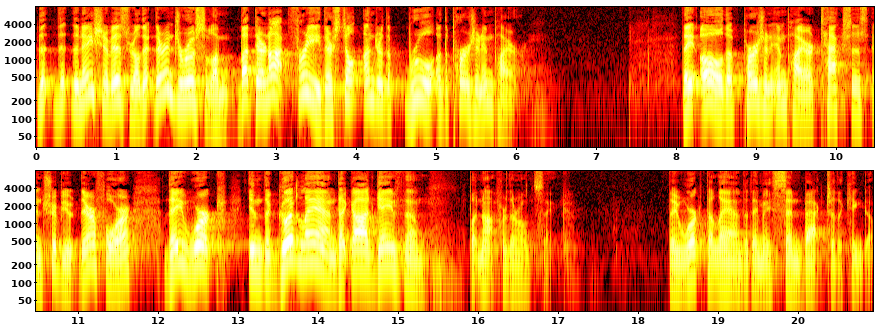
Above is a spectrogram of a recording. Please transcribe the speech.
the, the, the nation of Israel, they're, they're in Jerusalem, but they're not free. They're still under the rule of the Persian Empire. They owe the Persian Empire taxes and tribute. Therefore, they work in the good land that God gave them, but not for their own sake. They work the land that they may send back to the kingdom.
